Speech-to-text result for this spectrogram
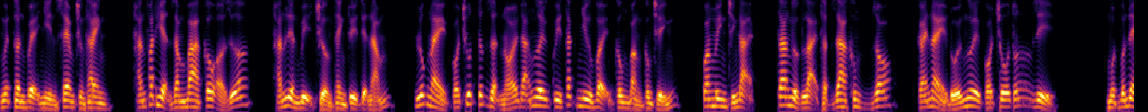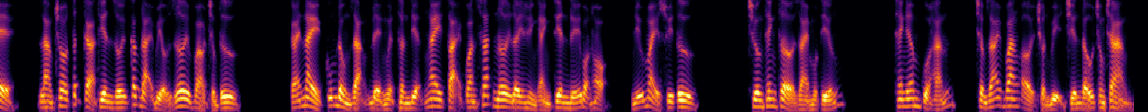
Nguyệt thần vệ nhìn xem trường thanh, hắn phát hiện dăm ba câu ở giữa, hắn liền bị trường thanh tùy tiện nắm, lúc này có chút tức giận nói đã ngươi quy tắc như vậy công bằng công chính, quang minh chính đại, ta ngược lại thật ra không rõ, cái này đối ngươi có chỗ tốt gì một vấn đề, làm cho tất cả thiên giới các đại biểu rơi vào trầm tư. Cái này cũng đồng dạng để nguyện thần điện ngay tại quan sát nơi đây hình ảnh tiên đế bọn họ nhữ mày suy tư. Trường thanh thở dài một tiếng. Thanh âm của hắn, chậm rãi vang ở chuẩn bị chiến đấu trong tràng,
